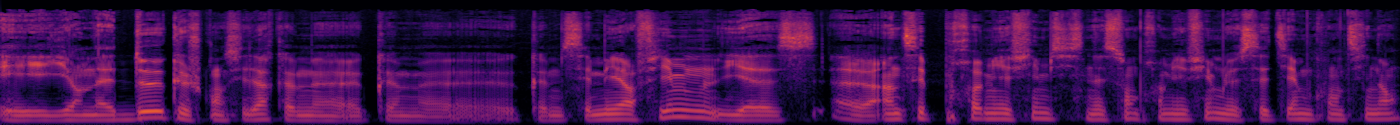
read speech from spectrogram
et il y en a deux que je considère comme, euh, comme, euh, comme ses meilleurs films. Il y a euh, un de ses premiers films, si ce n'est son premier film, Le Septième Continent,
